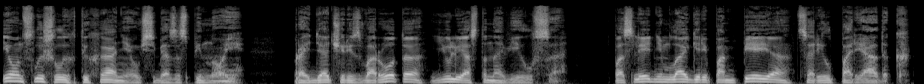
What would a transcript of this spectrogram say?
и он слышал их дыхание у себя за спиной. Пройдя через ворота, Юлий остановился — в последнем лагере Помпея царил порядок.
